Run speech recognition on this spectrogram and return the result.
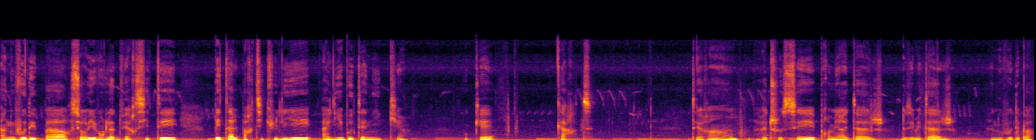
un nouveau départ, survivant de l'adversité, pétale particulier, allié botanique. Ok. Carte. Terrain, rez-de-chaussée, premier étage, deuxième étage, un nouveau départ.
